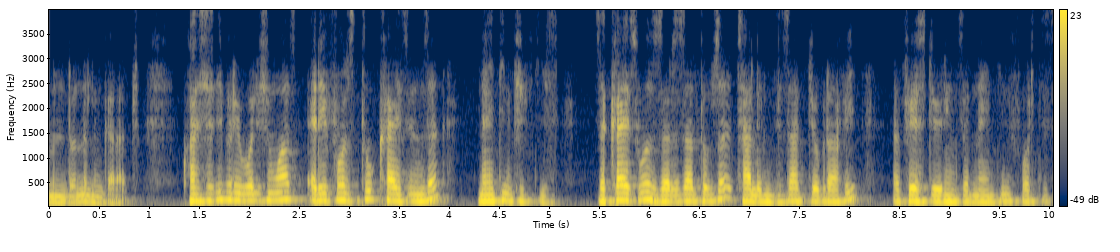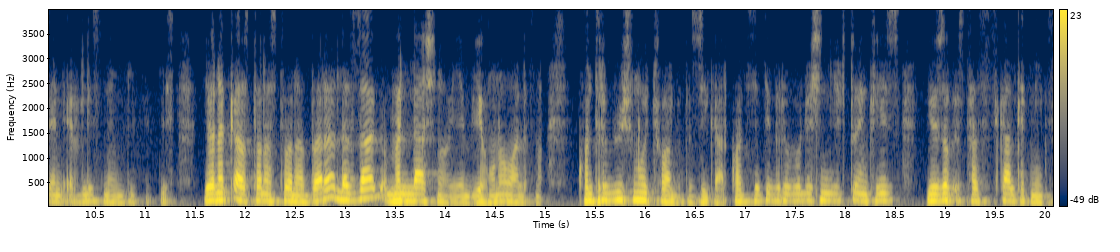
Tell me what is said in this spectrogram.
ምን እንደሆነ ልንገራችሁ። quantitative revolution was refers to crisis in the 1950s the crisis was the result of the challenge that geography face during the 1940s and early 1950s የሆነ ቀውስ ተነስቶ ነበረ። ለዛ ምላሽ ነው የሆነው ማለት ነው። contribution ኦቹ አሉት እዚህ ጋር። quantitative revolution led to increase use of statistical techniques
